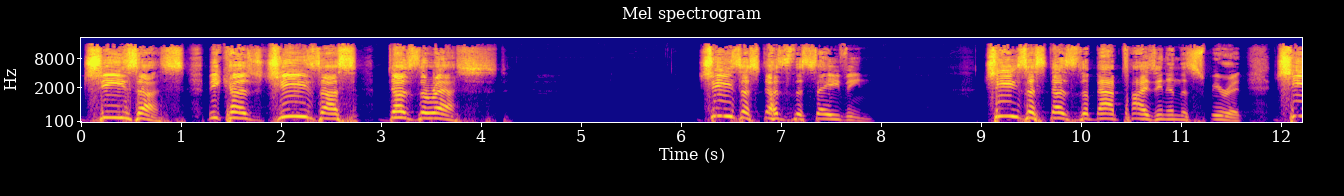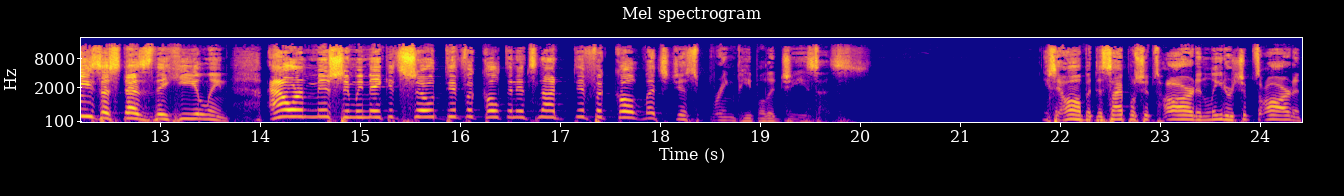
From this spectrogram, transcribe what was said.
Jesus because Jesus does the rest. Jesus does the saving. Jesus does the baptizing in the Spirit. Jesus does the healing. Our mission, we make it so difficult, and it's not difficult. Let's just bring people to Jesus. You say, oh, but discipleship's hard and leadership's hard, and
